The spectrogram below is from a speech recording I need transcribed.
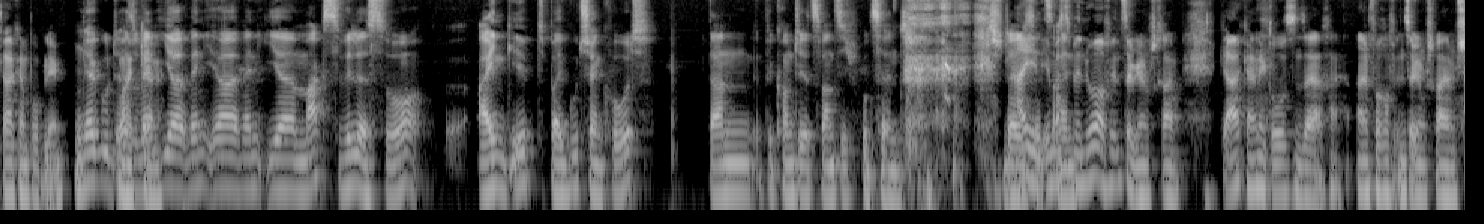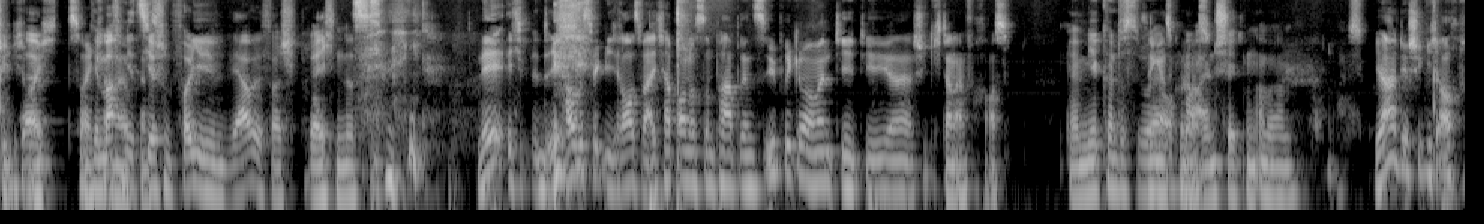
gar kein Problem. ja gut, Mach also wenn gerne. ihr, wenn ihr, wenn ihr Max Willis so äh, eingibt bei Gutscheincode, dann bekommt ihr 20 Prozent. Nein, ihr müsst mir nur auf Instagram schreiben. Gar keine großen Sachen. Einfach auf Instagram schreiben, schicke ich Ähm, euch zwei Wir machen jetzt Prints. hier schon voll die Werbeversprechen. Das Nee, ich, ich hau das wirklich raus, weil ich habe auch noch so ein paar Prints übrig im Moment, die, die äh, schicke ich dann einfach raus. ja, mir könntest du ja auch cool mal aus. einschicken, aber Ja, dir schicke ich auch,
